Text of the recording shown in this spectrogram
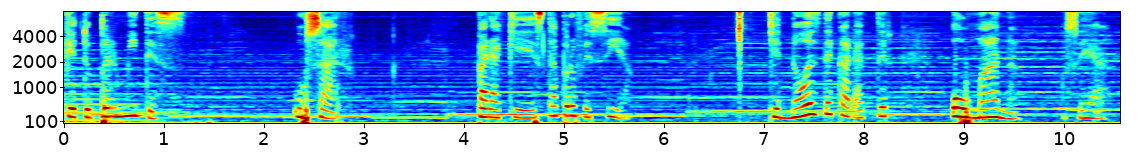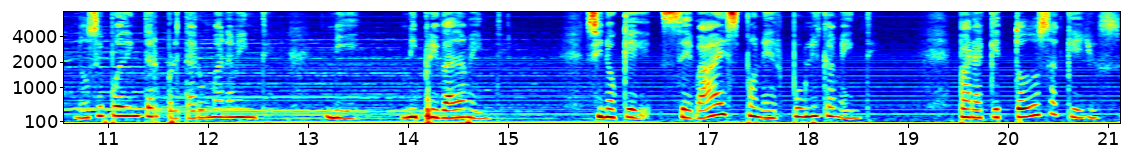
que tú permites usar para que esta profecía, que no es de carácter humana, o sea, no se puede interpretar humanamente ni, ni privadamente, sino que se va a exponer públicamente para que todos aquellos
